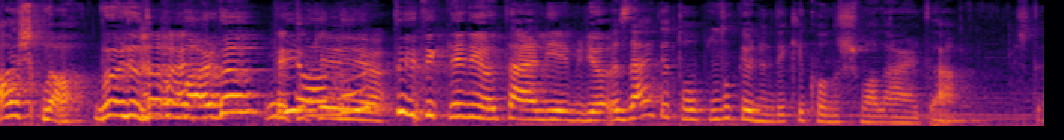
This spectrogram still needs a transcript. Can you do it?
aşkla böyle durumlarda bir anda Tetikleniyor. terleyebiliyor. Özellikle topluluk yönündeki konuşmalarda, işte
